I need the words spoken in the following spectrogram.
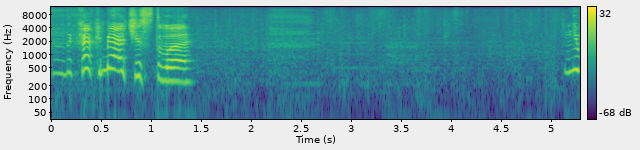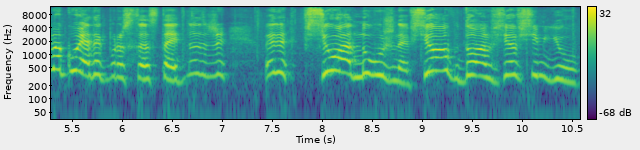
как мячество. Не могу я так просто оставить. Ну это же это все нужно, все в дом, все в семью.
